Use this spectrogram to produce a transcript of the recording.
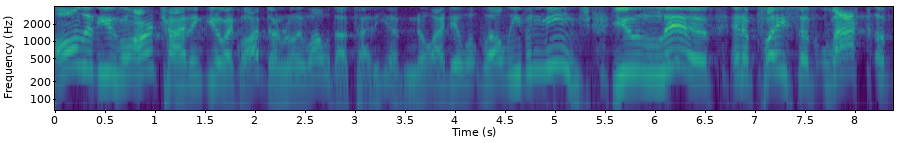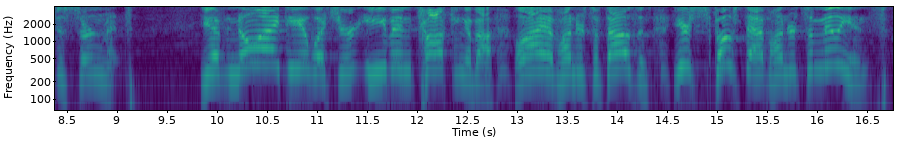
all of you who aren't tithing, you're like, well, I've done really well without tithing. You have no idea what well even means. You live in a place of lack of discernment. You have no idea what you're even talking about. Well, I have hundreds of thousands. You're supposed to have hundreds of millions.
